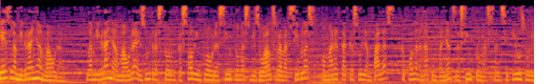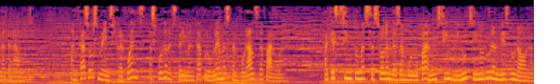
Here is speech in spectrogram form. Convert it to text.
Què és la migranya amb aura? La migranya amb aura és un trastorn que sol incloure símptomes visuals reversibles, com ara taques llampades, que poden anar acompanyats de símptomes sensitius unilaterals. En casos menys freqüents, es poden experimentar problemes temporals de parla. Aquests símptomes se solen desenvolupar en uns 5 minuts i no duren més d'una hora.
